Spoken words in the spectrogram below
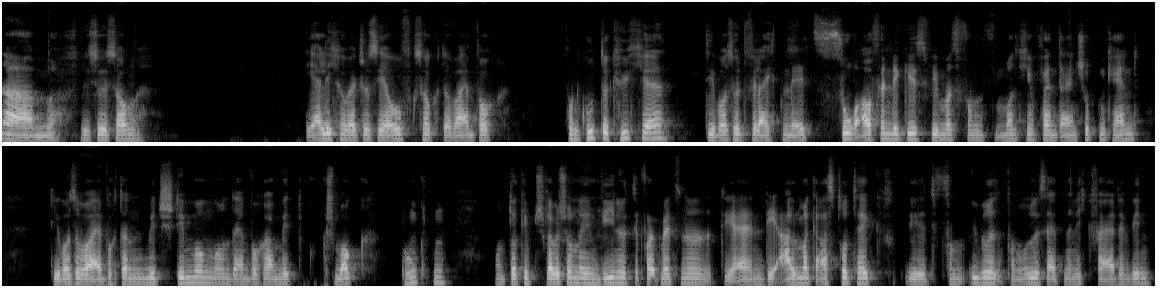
ähm, wie soll ich sagen, ehrlich habe ich schon sehr oft gesagt, aber einfach von guter Küche, die was halt vielleicht nicht so aufwendig ist, wie man es von manchen Fine-Dine-Schuppen kennt, die was aber einfach dann mit Stimmung und einfach auch mit Geschmack punkten und da gibt es, glaube ich, schon in mhm. Wien, da fällt mir jetzt nur die ein, die Alma Gastrotech, von, über, von alle Seiten eigentlich gefeiert in Wien.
